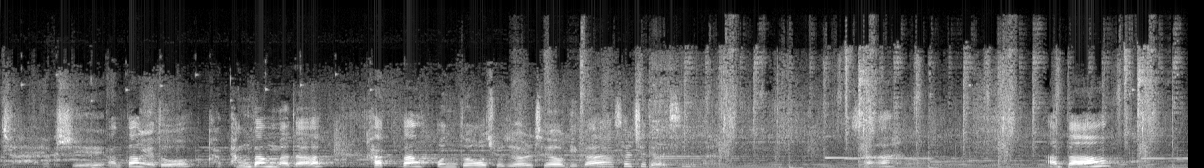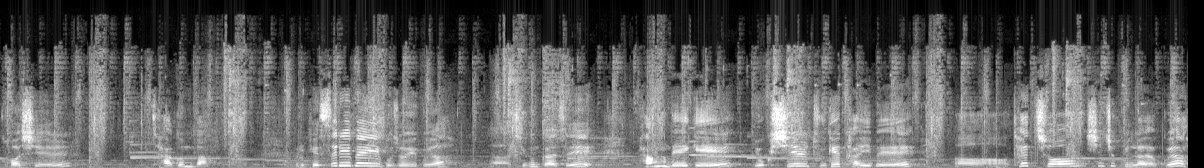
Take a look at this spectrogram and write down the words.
자, 역시 안방에도 각 방방마다 각 방 온도 조절 제어기가 설치되어 있습니다. 자, 안방, 거실, 작은 방 이렇게 3베이 구조이고요. 아, 지금까지 방 4개, 욕실 2개 타입의 어, 태촌 신축 빌라였고요.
